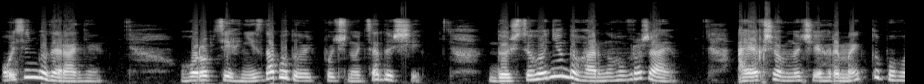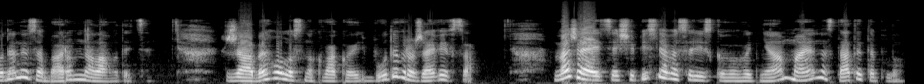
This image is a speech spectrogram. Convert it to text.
осінь буде ранньою. Горобці гнізда будують, почнуться дощі. Дощ сьогодні до гарного врожаю. А якщо вночі гримить, то погода незабаром налагодиться. Жаби голосно квакають, буде врожай вівса. Вважається, що після Василівського дня має настати тепло.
